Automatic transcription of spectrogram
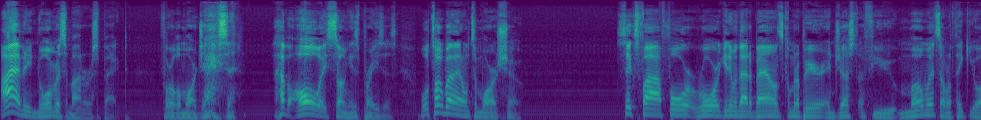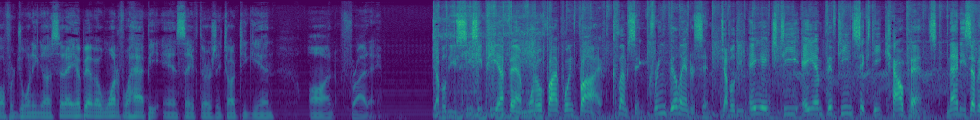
I have an enormous amount of respect for Lamar Jackson. I've always sung his praises. We'll talk about that on tomorrow's show. 654 Roar, getting without a bounds, coming up here in just a few moments. I want to thank you all for joining us today. Hope you have a wonderful, happy, and safe Thursday. Talk to you again on Friday. WCCP FM 105.5, Clemson, Greenville, Anderson, WAHT AM 1560, Cowpens, 97.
